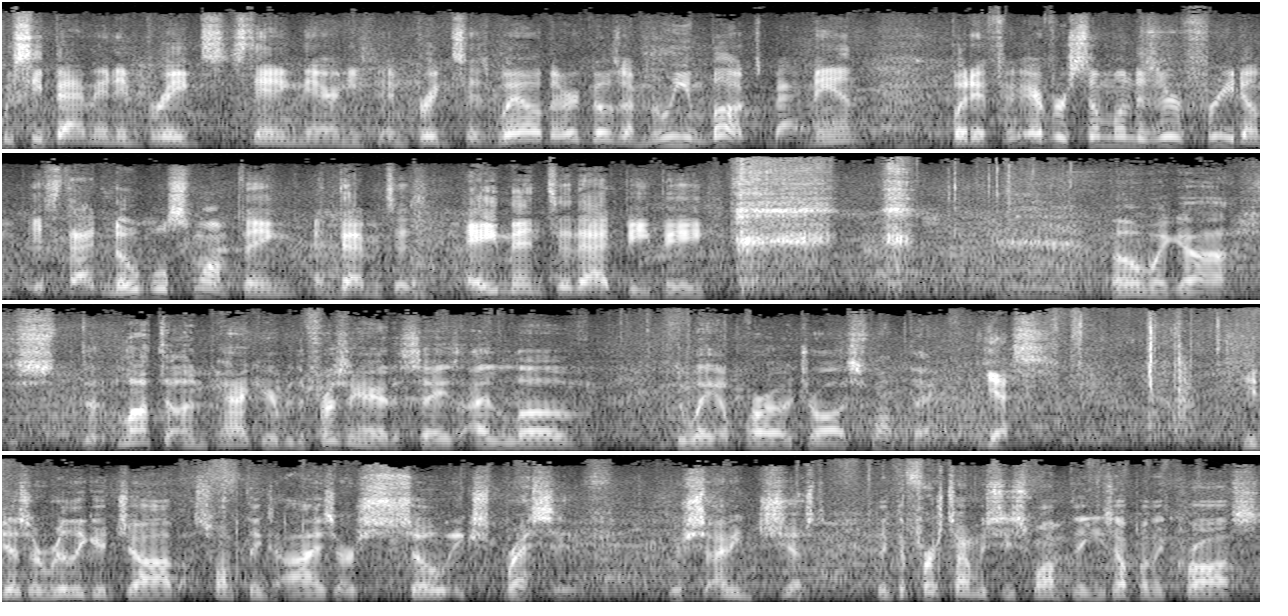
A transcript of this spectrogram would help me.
we see Batman and Briggs standing there, and, he's, and Briggs says, "Well, there goes a million bucks, Batman. But if ever someone deserves freedom, it's that noble Swamp Thing." And Batman says, "Amen to that, BB." Oh my gosh, there's a lot to unpack here. But the first thing I got to say is I love the way Aparo draws Swamp Thing. Yes. He does a really good job. Swamp Thing's eyes are so expressive. There's, I mean, just like the first time we see Swamp Thing, he's up on the cross,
